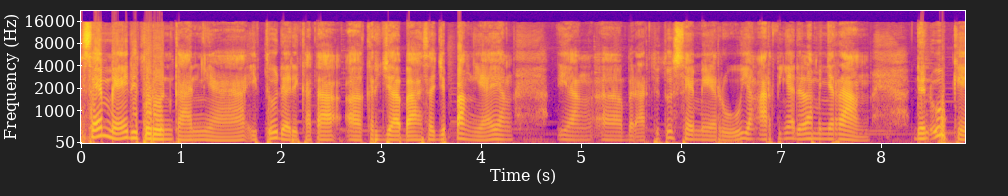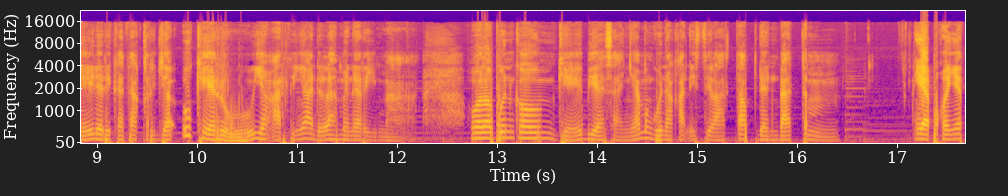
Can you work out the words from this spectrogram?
Seme diturunkannya itu dari kata uh, kerja bahasa Jepang ya yang yang uh, berarti itu semeru yang artinya adalah menyerang dan uke dari kata kerja ukeru yang artinya adalah menerima. Walaupun kaum G biasanya menggunakan istilah top dan bottom. Ya pokoknya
